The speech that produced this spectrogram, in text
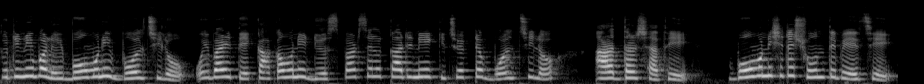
তটিনী বলে, বৌমণি বলছিল, ওই বাড়িতে কাকামণি ডিসপার্সেল কার্ড নিয়ে কিছু একটা বলছিল আরাধ্যার সাথে। বৌমণি সেটা শুনতে পেয়েছে।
